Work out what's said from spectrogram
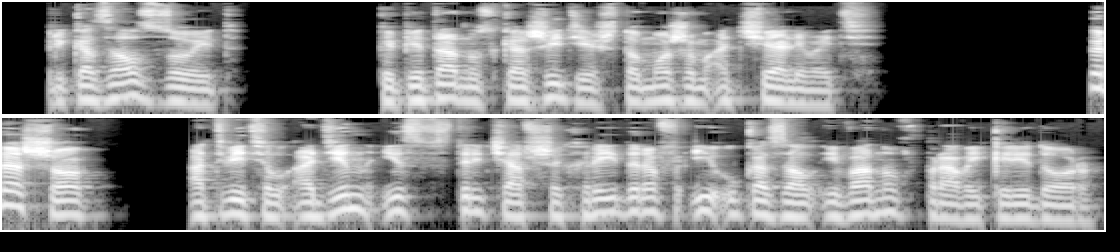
— приказал Зоид. «Капитану скажите, что можем отчаливать». «Хорошо», — ответил один из встречавших рейдеров и указал Ивану в правый коридор.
